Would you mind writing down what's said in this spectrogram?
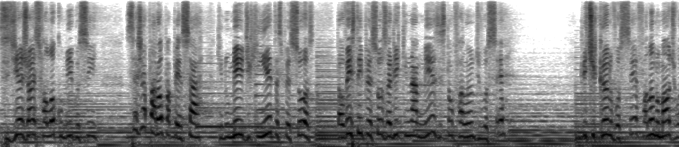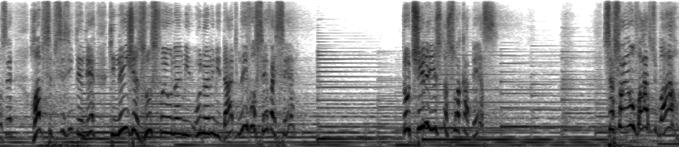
Esses dias Joyce falou comigo assim: você já parou para pensar que no meio de 500 pessoas, talvez tem pessoas ali que na mesa estão falando de você, criticando você, falando mal de você? Robson, você precisa entender que nem Jesus foi unanimidade, nem você vai ser. Então tire isso da sua cabeça. Você só é um vaso de barro.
